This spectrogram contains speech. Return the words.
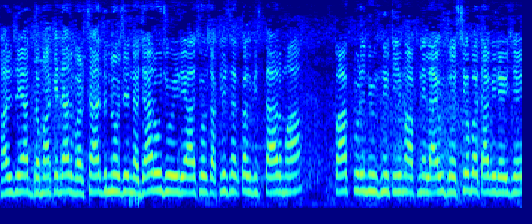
હાલ જે આપ ધમાકેદાર વરસાદનો જે નજારો જોઈ રહ્યા છો, ચકલી સર્કલ વિસ્તારમાં પાક ટુડે ન્યૂઝની ટીમ આપને લાઈવ દ્રશ્યો બતાવી રહી છે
